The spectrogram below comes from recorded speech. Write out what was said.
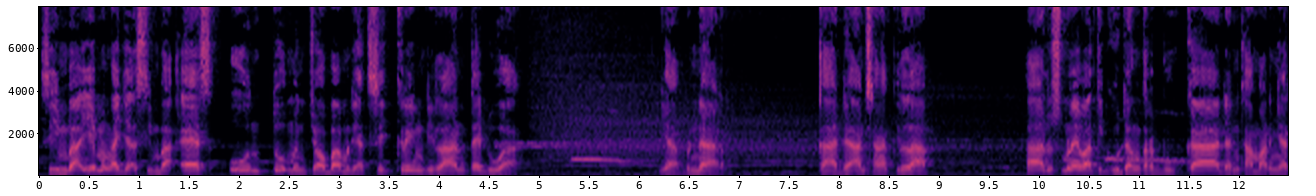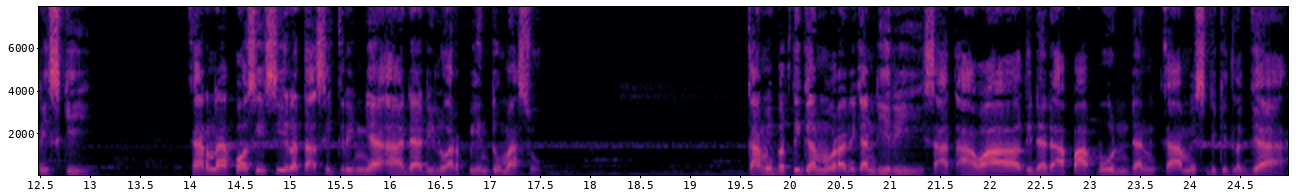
si Mbak Y mengajak si Mbak S untuk mencoba melihat sikring di lantai dua. Ya benar, keadaan sangat gelap. Harus melewati gudang terbuka dan kamarnya Rizky karena posisi letak sikringnya ada di luar pintu masuk. Kami bertiga memberanikan diri saat awal tidak ada apa pun dan kami sedikit lega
